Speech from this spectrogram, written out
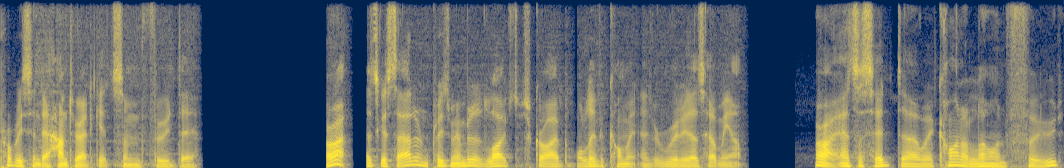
probably send our hunter out to get some food there. Alright, let's get started and please remember to like, subscribe or leave a comment as it really does help me out. Alright, as I said, uh, we're kind of low on food.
